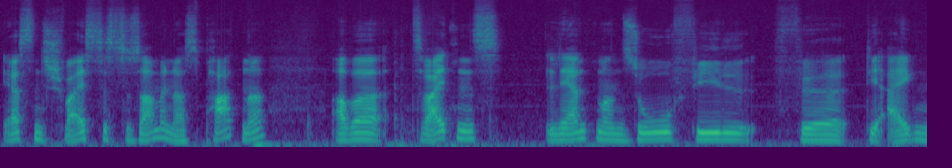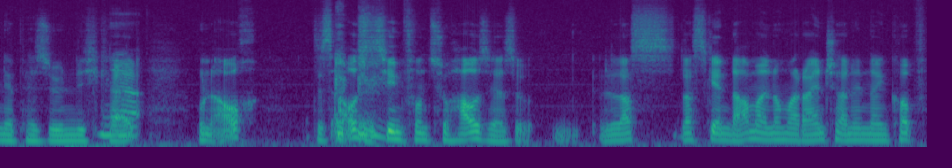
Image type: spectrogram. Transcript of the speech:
erstens schweißt es zusammen als Partner, aber zweitens lernt man so viel für die eigene Persönlichkeit Ja. und auch das Ausziehen von zu Hause. Also lass, lass gern da mal nochmal reinschauen in deinen Kopf.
